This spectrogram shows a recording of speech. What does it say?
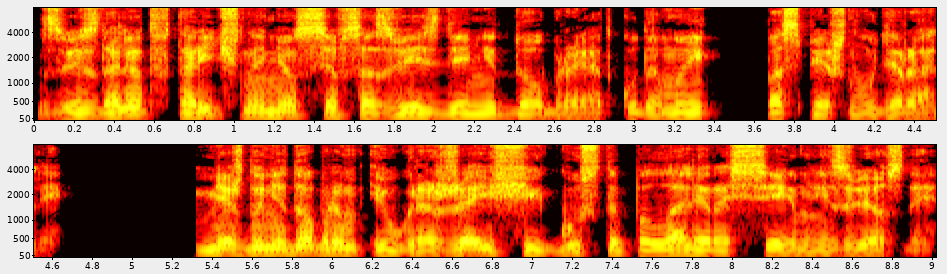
Звездолет вторично несся в созвездие недоброе, откуда мы поспешно удирали. Между недобрым и угрожающей густо пылали рассеянные звезды.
